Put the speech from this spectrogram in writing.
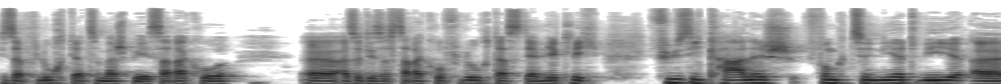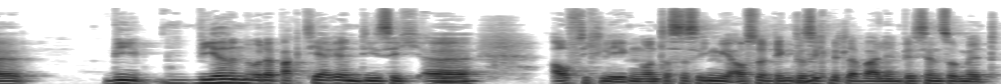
dieser Fluch, der zum Beispiel Sadako äh, also dieser Sadako-Fluch, dass der wirklich physikalisch funktioniert wie äh, wie Viren oder Bakterien, die sich äh, mhm. auf dich legen und das ist irgendwie auch so ein Ding, das mhm. ich mittlerweile ein bisschen so mit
